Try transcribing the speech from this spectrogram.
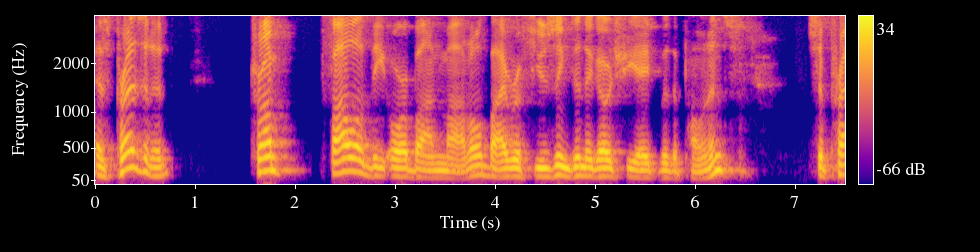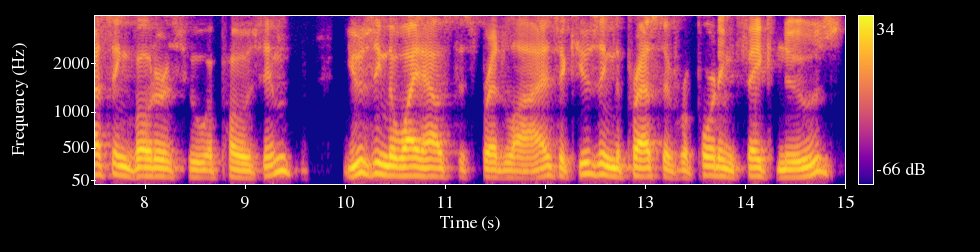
As president, Trump followed the Orban model by refusing to negotiate with opponents, suppressing voters who oppose him, using the White House to spread lies, accusing the press of reporting fake news,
